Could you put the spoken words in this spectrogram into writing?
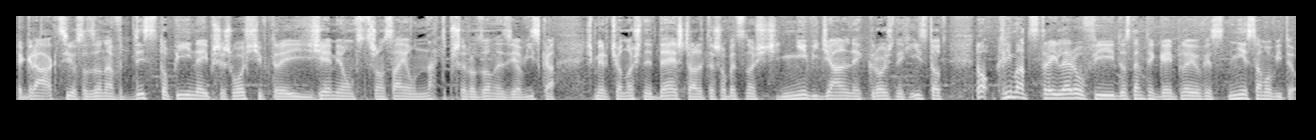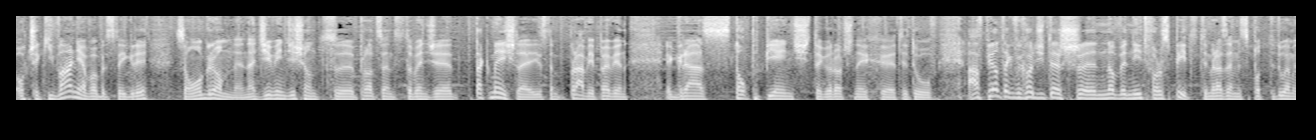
Gra akcji osadzona w dystopijnej przyszłości, w której ziemią wstrząsają nadprzyrodzone zjawiska, śmiercionośny deszcz, ale też obecność niewidzialnych, groźnych istot. No, klimat z trailerów i dostępnych gameplayów jest niesamowity. Oczekiwania wobec tej gry są ogromne. Na 90% to będzie, tak myślę, jestem prawie pewien, gra z top 5 tegorocznych e, tytułów. A w piątek wychodzi też e, nowy Need for Speed, tym razem z podtytułem e,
